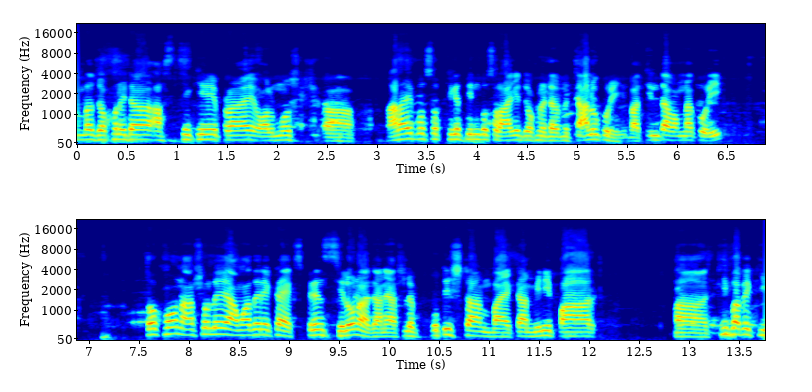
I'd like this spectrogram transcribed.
আমরা যখন এটা আজ থেকে প্রায় অলমোস্ট আড়াই বছর থেকে তিন বছর আগে যখন এটা আমরা চালু করি বা চিন্তা ভাবনা করি, তখন আসলে আমাদের একটা এক্সপিরিয়েন্স ছিল না জানে আসলে প্রতিষ্ঠান বা একটা মিনি পার্ক কীভাবে কি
